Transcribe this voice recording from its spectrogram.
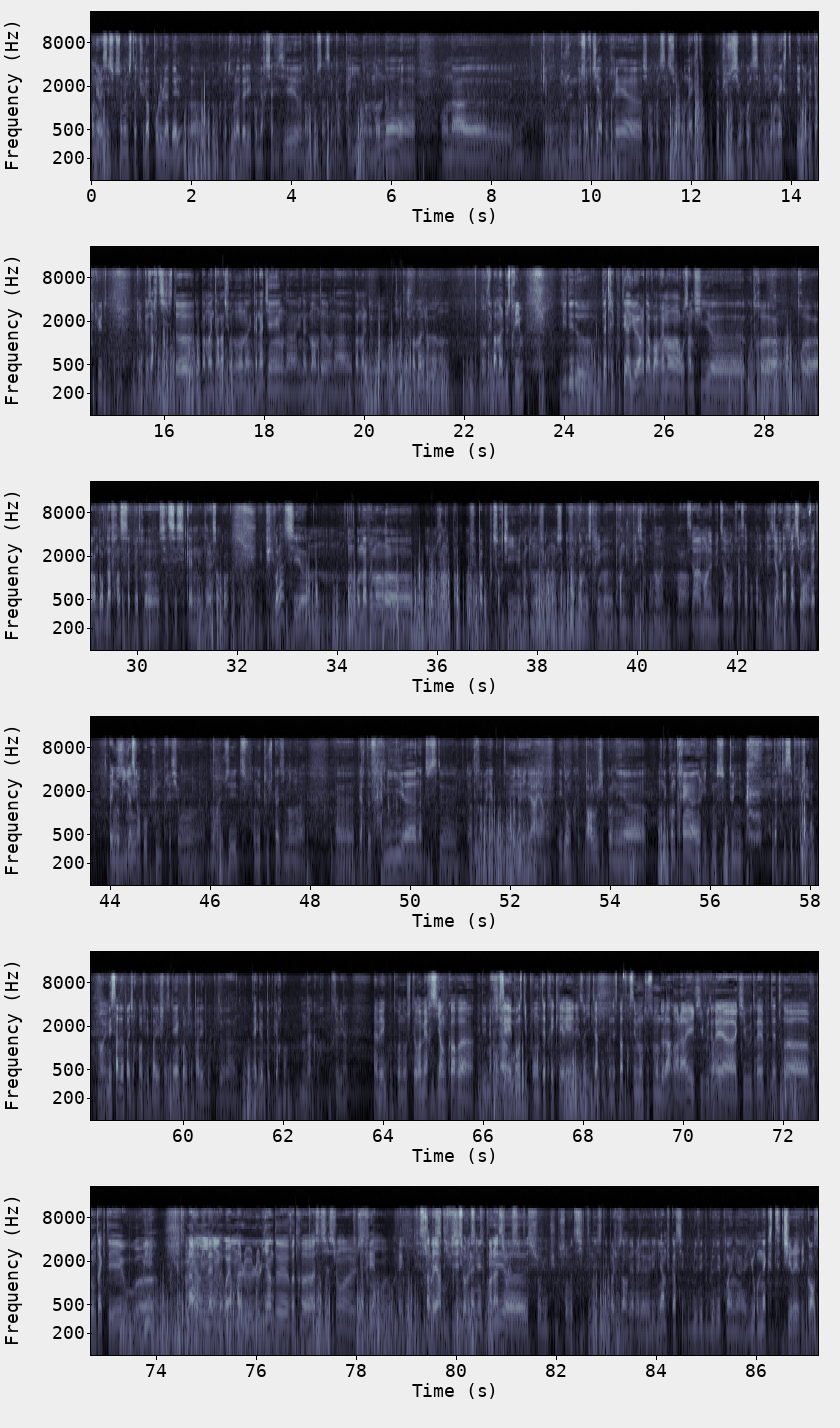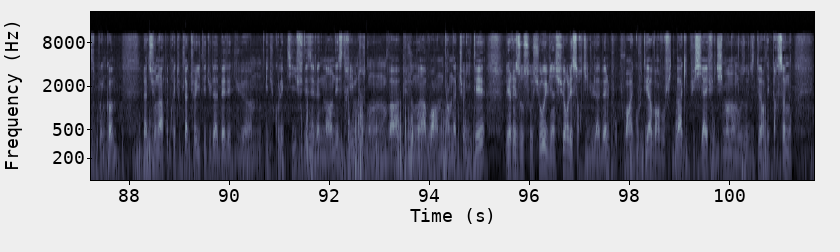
on est resté sur ce même statut-là pour le label. Notre label est commercialisé euh, dans plus de 150 pays dans le monde. Euh, on a euh, une douzaine de sorties à peu près, si on compte celle sur Yournext, un peu plus si on compte celle de Yournext et de Repercute. Quelques artistes, notamment internationaux, on a un Canadien, on a une Allemande, on a pas mal de. On touche pas mal de. On fait pas mal de streams. L'idée d'être écouté ailleurs et d'avoir vraiment un ressenti outre, euh, en dehors de la France, ça peut être, euh, c'est, quand même intéressant quoi. Et puis voilà, c'est, euh, on, on a vraiment, on prend notre temps. On fait pas beaucoup de sorties, mais quand on en fait, on essaie de faire comme les streams, prendre du plaisir quoi. Ouais. Voilà. C'est vraiment le but, c'est vraiment de faire ça pour prendre du plaisir, par passion en fait. C'est pas une On obligation. Aucune pression. Ouais. On est tous quasiment euh, pères de famille, on a tous de- un travail à côté. Une vie derrière. ouais. Et donc, par logique, on est, euh, on est contraint à un rythme soutenu dans tous ces projets-là. Mais ça ne veut pas dire qu'on ne fait pas les choses bien, qu'on ne le fait pas avec beaucoup de, euh, avec un peu de cœur. Quoi. D'accord, très bien. Eh ben, écoute Renaud, je te remercie encore euh, Eh bien, merci pour ces vous. réponses qui pourront peut-être éclairer les auditeurs qui ne connaissent pas forcément tout ce monde-là. Voilà, et qui voudrait, Ouais. euh, qui voudrait peut-être euh, vous contacter ou. euh, Oui, Peut-être bien, on, oui, même. on- ouais, on a le, le lien de votre association. euh, Tout à fait. Bah, écoutez, d'ailleurs diffusé si sur le site. Voilà, sur le euh, sur YouTube, sur votre site, n'hésitez pas, je vous enverrai le- les liens. En tout cas, c'est www.yournext-records.com. Là-dessus, on a à peu près toute l'actualité du label et du, euh, et du collectif, des événements, des streams, tout ce qu'on va plus ou moins avoir en termes d'actualité, les réseaux sociaux et bien sûr les sorties du label pour pouvoir écouter, avoir vos feedbacks. Et puis s'il y a effectivement dans vos auditeurs des personnes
